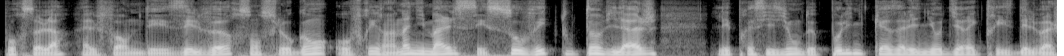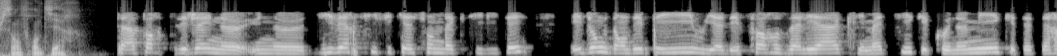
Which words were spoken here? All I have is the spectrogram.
Pour cela, elle forme des éleveurs. Son slogan Offrir un animal, c'est sauver tout un village. Les précisions de Pauline Casalegno, directrice d'Élevage sans frontières ça apporte déjà une, diversification de l'activité. Et donc, dans des pays où il y a des forts aléas climatiques, économiques, etc.,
